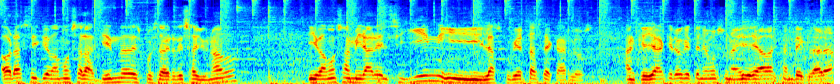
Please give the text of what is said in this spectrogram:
Ahora sí que vamos a la tienda después de haber desayunado y vamos a mirar el sillín y las cubiertas de Carlos. Aunque ya creo que tenemos una idea bastante clara.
